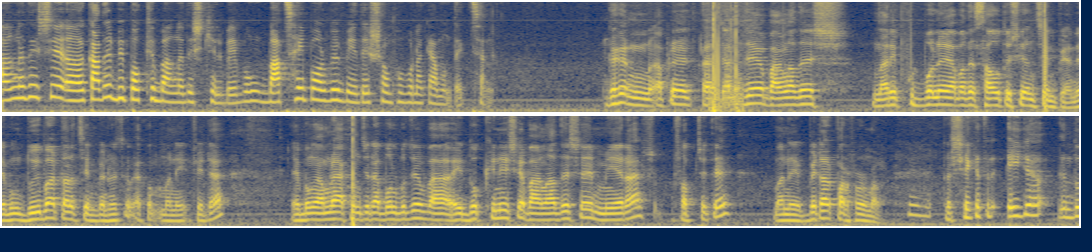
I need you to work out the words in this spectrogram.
বাংলাদেশে কাদের বিপক্ষে বাংলাদেশ খেলবে? এবং বাছাই পর্বে মেয়েদের সম্ভাবনা কেমন দেখছেন? দেখেন, আপনি জানেন যে বাংলাদেশ নারী ফুটবলে আমাদের সাউথ এশিয়ান চ্যাম্পিয়ন এবং দুইবার তারা চ্যাম্পিয়ন হয়েছে। এখন মানে সেটা এবং আমরা এখন যেটা বলব যে এই দক্ষিণ এশিয়া, বাংলাদেশে মেয়েরা সবচেয়ে মানে বেটার পারফর্মার তো সেক্ষেত্রে এইটা কিন্তু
